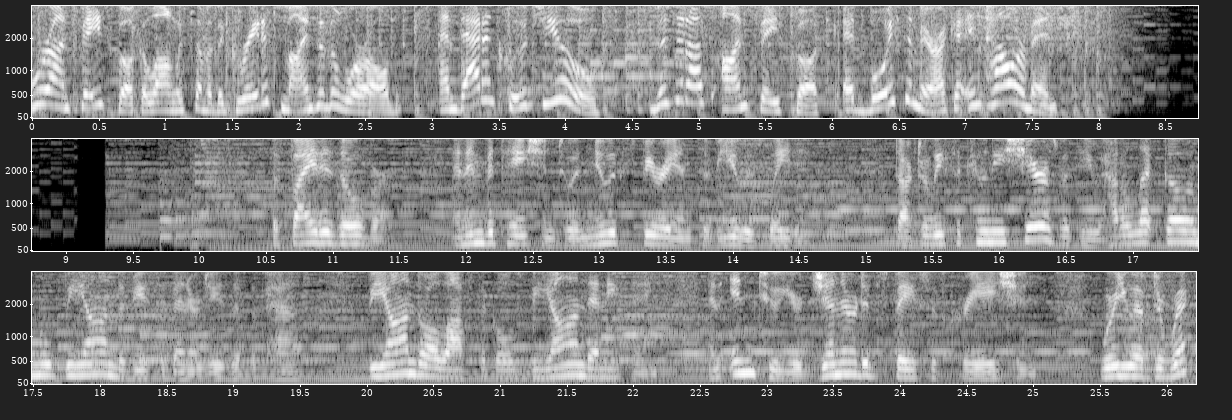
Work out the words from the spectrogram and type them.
We're on Facebook along with some of the greatest minds of the world, and that includes you. Visit us on Facebook at Voice America Empowerment. The fight is over. An invitation to a new experience of you is waiting. Dr. Lisa Cooney shares with you how to let go and move beyond abusive energies of the past, beyond all obstacles, beyond anything, and into your generative space of creation, where you have direct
